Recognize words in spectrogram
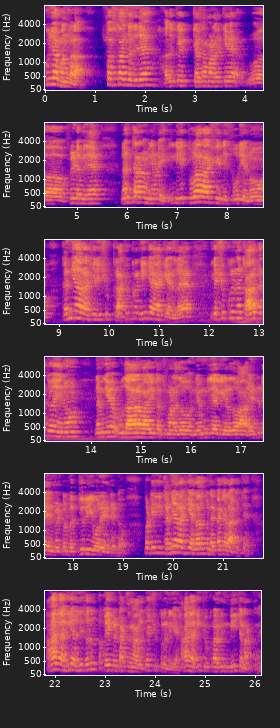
ಕುಜ, ಮಂಗಳ. ಸ್ವಸ್ಥಾನದಲ್ಲಿದೆ, ಅದಕ್ಕೆ ಕೆಲಸ ಮಾಡೋದಕ್ಕೆ ಫ್ರೀಡಮ್ ಇದೆ. ನಂತರ ನಮಗೆ ನೋಡಿ, ಇಲ್ಲಿ ತುಲಾ ರಾಶಿಯಲ್ಲಿ ಸೂರ್ಯನು, ಕನ್ಯಾ ರಾಶಿಯಲ್ಲಿ ಶುಕ್ರ. ಶುಕ್ರ ನೀಚ ಯಾಕೆ ಅಂದರೆ, ಈಗ ಶುಕ್ರನ ಕಾರಕತ್ವ ಏನು? ನಮಗೆ ಉದಾರವಾಗಿ ಖರ್ಚು ಮಾಡೋದು, ನೆಮ್ಮದಿಯಾಗಿ ಇರೋದು, ಆ ಎಂಟರ್ಟೈನ್ಮೆಂಟು ಲಕ್ಸುರಿ ಓರಿಯೆಂಟೆಡ್ ಬಟ್ ಇಲ್ಲಿ ಕನ್ಯಾ ರಾಶಿ ಎಲ್ಲರಿಗೂ ಲೆಕ್ಕಾಚಾರ ಆಗುತ್ತೆ. ಹಾಗಾಗಿ ಅಲ್ಲಿ ಸ್ವಲ್ಪ ಕೈ ಕಟ್ಟಾಗ್ತಂಗೆ ಆಗುತ್ತೆ ಶುಕ್ರನಿಗೆ. ಹಾಗಾಗಿ ಶುಕ್ರ ಅಲ್ಲಿ ನೀಚನಾಗ್ತಾನೆ.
